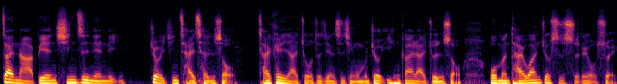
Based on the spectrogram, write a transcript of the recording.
在哪边心智年龄就已经才成熟。才可以来做这件事情，我们就应该来遵守。我们台湾就是十六岁，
